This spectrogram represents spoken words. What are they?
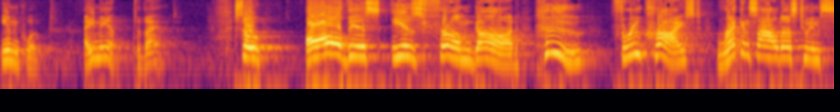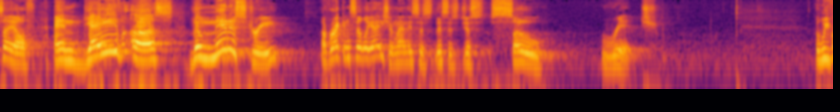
end quote. Amen to that. So, all this is from God who, through Christ, reconciled us to Himself and gave us the ministry of reconciliation. Man, this is, this is just so rich. We've,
